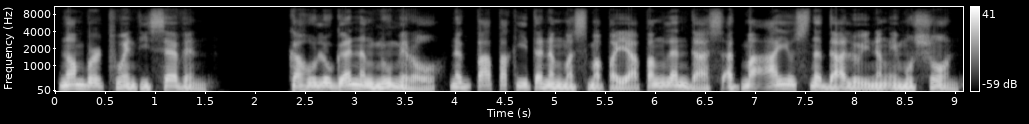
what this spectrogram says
number 27. Kahulugan ng numero, nagpapakita ng mas mapayapang landas at maayos na daloy ng emosyon.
